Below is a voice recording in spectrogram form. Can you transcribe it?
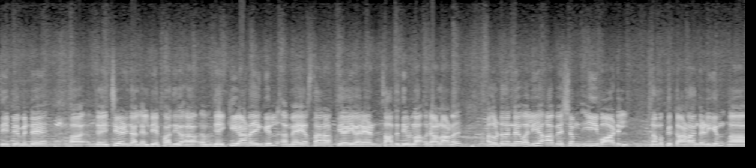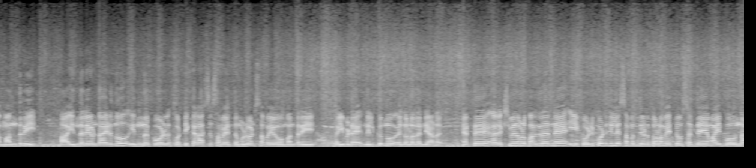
സി പി എമ്മിന്റെ ജയിച്ചു കഴിഞ്ഞാൽ എൽ ഡി എഫ് അധിക ജയിക്കുകയാണെങ്കിൽ മേയർ സ്ഥാനാർത്ഥിയായി വരാൻ സാധ്യതയുള്ള ഒരാളാണ്. അതുകൊണ്ട് തന്നെ വലിയ ആവേശം ഈ വാർഡിൽ നമുക്ക് കാണാൻ കഴിയും. മന്ത്രി ഇന്നലെ ഉണ്ടായിരുന്നു. ഇന്നിപ്പോൾ കൊട്ടിക്കലാശ സമയത്ത് മുഴുവൻ സമയവും മന്ത്രി ഇവിടെ നിൽക്കുന്നു എന്നുള്ളത് തന്നെയാണ്. നേരത്തെ ലക്ഷ്മി നമ്മൾ പറഞ്ഞത് തന്നെ ഈ കോഴിക്കോട് ജില്ലയെ സംബന്ധിച്ചിടത്തോളം ഏറ്റവും ശ്രദ്ധേയമായി പോകുന്ന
